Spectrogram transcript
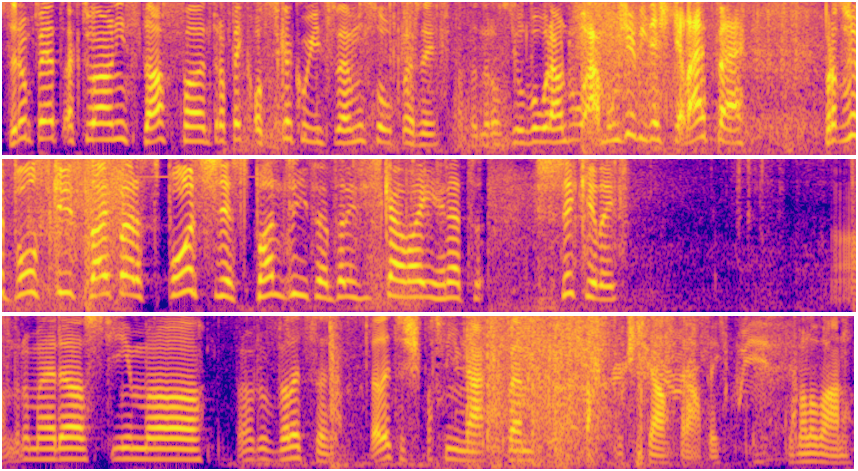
7-5 aktuální stav, Entropik odskakují svému soupeři. Ten rozdíl dvou roundů a může být ještě lépe, protože polský sniper společně s Banditem tady získávají hned 3 killy. Andromeda s tím uh, opravdu velice, velice špatným nákupem tak počítá ztráty. Vymalováno.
